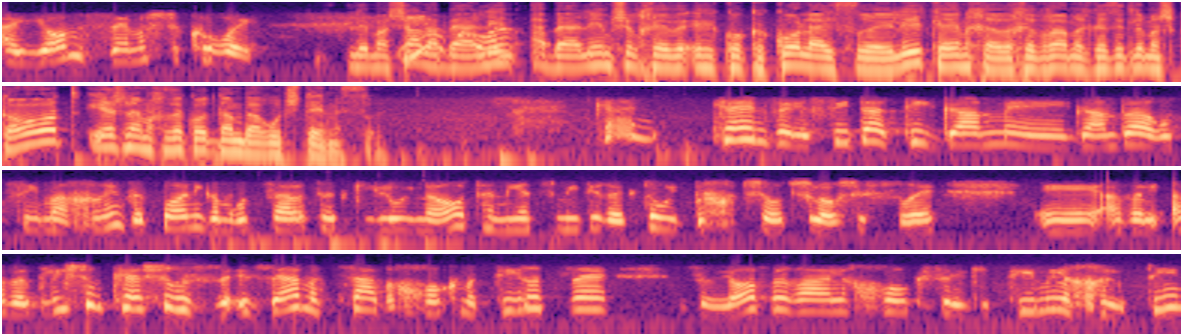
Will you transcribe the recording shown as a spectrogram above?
היום זה מה שקורה. למשל הבעלים, כל... הבעלים של קוקה קולה הישראלית, כן, חברה המרכזית למשקאות, יש להם החזקות גם בערוץ 12. כן, ולפי דעתי גם, גם בערוצים האחרים, ופה אני גם רוצה לתת גילוי נאות, אני עצמי דירקטורית בחדשות 13, אבל, אבל בלי שום קשר, זה, זה המצב, החוק מתיר את זה, זו לא עבירה על החוק, זה לגיטימי לחלוטין.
